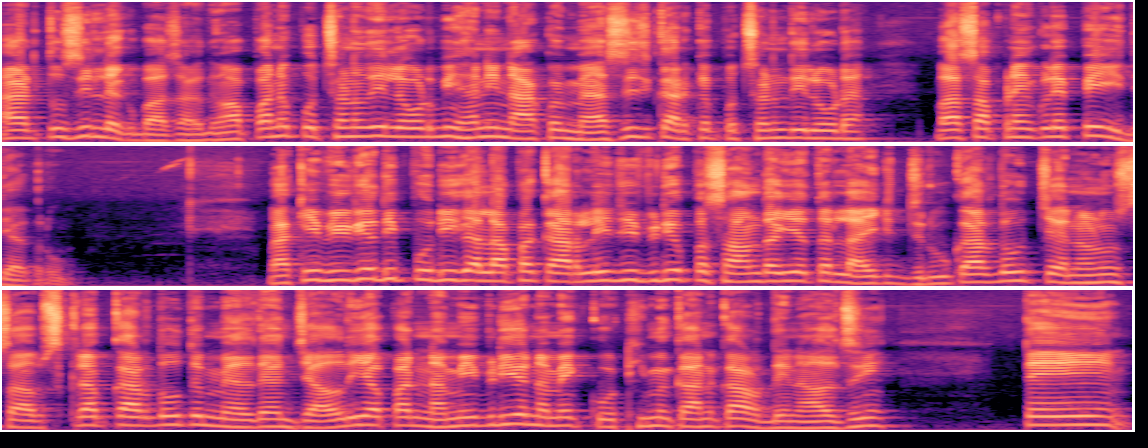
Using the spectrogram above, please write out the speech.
ਐਡ ਤੁਸੀਂ ਲਗਵਾ ਸਕਦੇ ਹੋ। ਆਪਾਂ ਨੂੰ ਪੁੱਛਣ ਦੀ ਲੋੜ ਵੀ ਹੈ ਨਹੀਂ, ਨਾ ਕੋਈ ਮੈਸੇਜ ਕਰਕੇ ਪੁੱਛਣ ਦੀ ਲੋੜ ਹੈ। ਬਸ ਆਪਣੇ ਕੋਲੇ ਭੇਜ ਦਿਆ ਕਰੋ। ਬਾਕੀ ਵੀਡੀਓ ਦੀ ਪੂਰੀ ਗੱਲ ਆਪਾਂ ਕਰ ਲਈ। ਜੀ ਵੀਡੀਓ ਪਸੰਦ ਆਈ ਹੈ ਤਾਂ ਲਾਈਕ ਜਰੂਰ ਕਰ ਦਿਓ, ਚੈਨਲ ਨੂੰ ਸਬਸਕ੍ਰਾਈਬ ਕਰ ਦਿਓ ਤੇ ਮਿਲਦੇ ਹਾਂ ਜਲਦੀ। ਆਪਾਂ ਨਵੀਂ ਵੀਡੀਓ, ਨਵੇਂ ਕੋਠੀ ਮਕਾਨ ਘਰ ਦੇ ਨਾਲ ਜੀ ਤੇ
